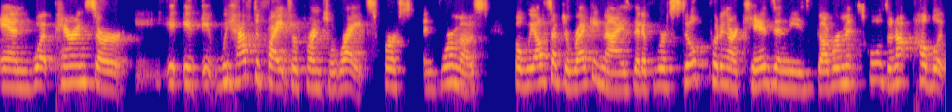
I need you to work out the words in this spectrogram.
and what parents are, it, it, it, we have to fight for parental rights first and foremost. But we also have to recognize that if we're still putting our kids in these government schools, they're not public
